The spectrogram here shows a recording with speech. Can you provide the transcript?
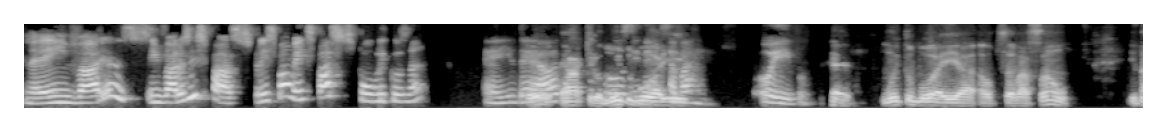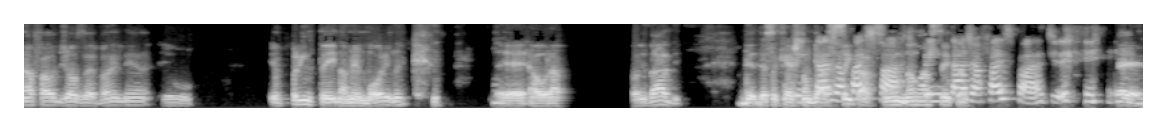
né, em, várias, em vários espaços, principalmente espaços públicos, né. É ideal. Ô, Aquilo, muito boa aí. Oi, Ivo. É, muito boa aí a, a observação. E na fala de José Wagner, eu eu printei na memória, né? É, a oralidade dessa questão de aceitação e não aceitação. já faz parte. É,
